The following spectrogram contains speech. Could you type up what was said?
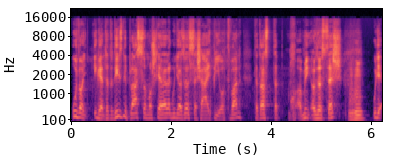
úgy van, igen, tehát a Disney Plus-on most jelenleg ugye az összes IP ott van, tehát, az, tehát ami, az összes. Uh-huh. Ugye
